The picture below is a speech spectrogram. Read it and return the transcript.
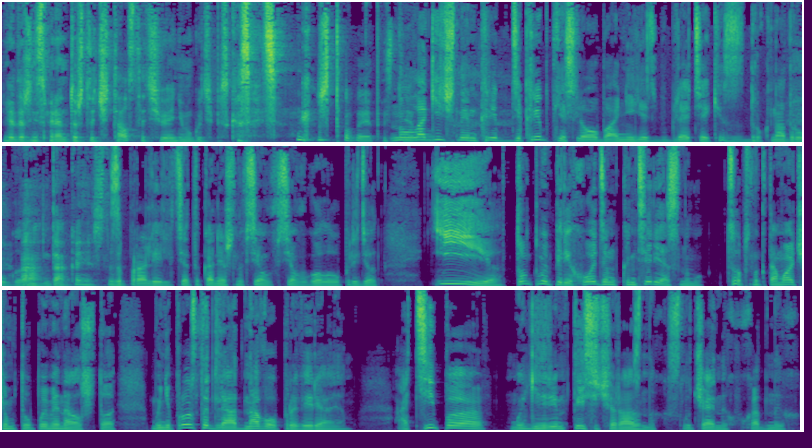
Я даже несмотря на то, что читал статью, я не могу тебе сказать, что вы это сделали. Ну, логичный encrypt-decrypt, если оба они есть в библиотеке друг на друга. А, да, конечно. запараллелить. Это, конечно, всем, всем в голову придет. И тут мы переходим к интересному. Собственно, к тому, о чем ты упоминал, что мы не просто для одного проверяем, а типа мы генерим тысячи разных случайных входных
